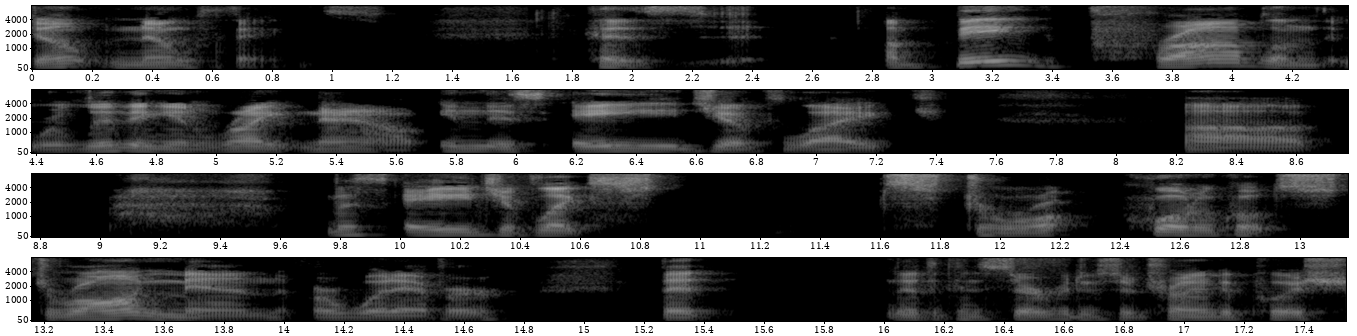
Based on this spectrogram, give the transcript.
don't know things, because a big problem that we're living in right now in this age of like uh this age of like strong quote unquote strong men or whatever that that the conservatives are trying to push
